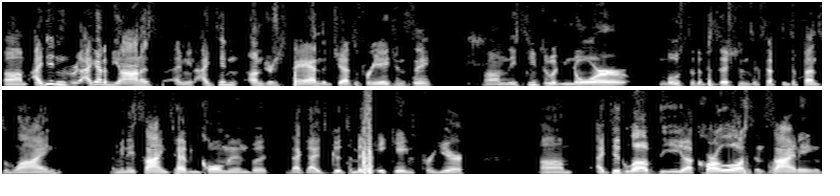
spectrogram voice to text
Um, I didn't. I got to be honest. I mean, I didn't understand the Jets' free agency. Um, they seem to ignore most of the positions except the defensive line. I mean, they signed Tevin Coleman, but that guy's good to miss eight games per year. Um, I did love the uh, Carl Lawson signing.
